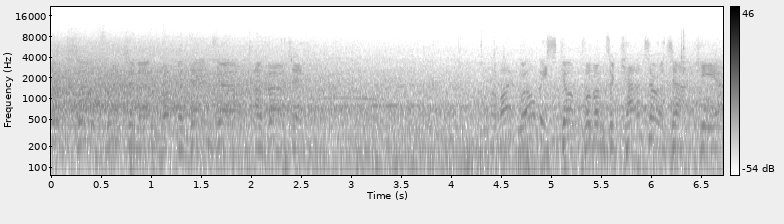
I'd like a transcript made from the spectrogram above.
Looks so threatening, but ah, the danger averted. Well, there might well be scope for them to counter-attack here.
